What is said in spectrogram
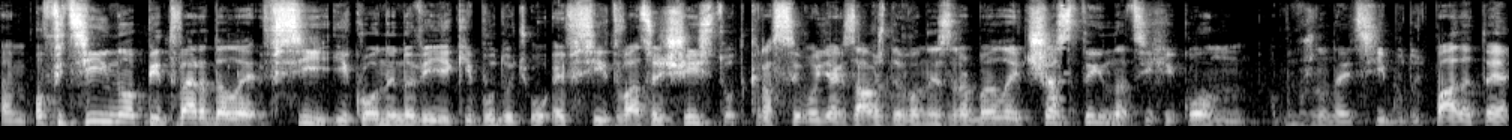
Ем, Офіційно підтвердили всі ікони нові, які будуть у FC 26. Тут красиво, як завжди, вони зробили. Частина цих ікон, можливо навіть всі будуть падати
